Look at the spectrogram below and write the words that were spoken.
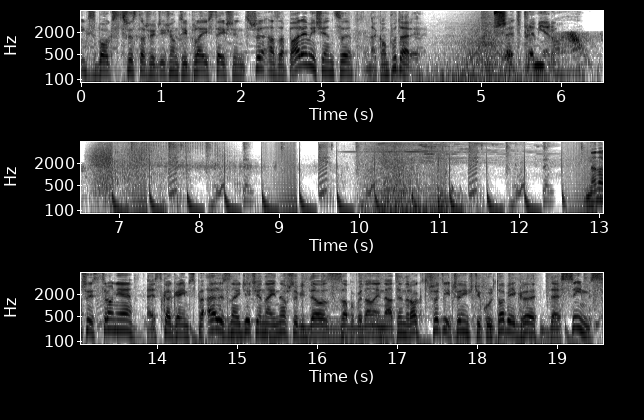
Xbox 360 i PlayStation 3, a za parę miesięcy na komputery. Przed premierą. Na naszej stronie skgames.pl znajdziecie najnowsze wideo z zapowiadanej na ten rok trzeciej części kultowej gry The Sims.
